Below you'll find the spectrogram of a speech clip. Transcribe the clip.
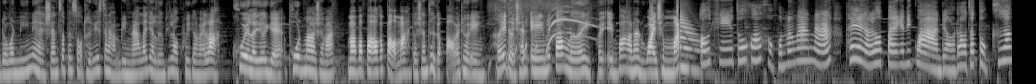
เดี๋ยววันนี้เนี่ยฉันจะไปส่งเธอที่สนามบินนะ แล้วอย่าลืมที่เราคุยกันไว้ล่ะ คุยอะไรเยอะแยะ พูดมากใช่ไหมมาเปาเปาเอากระเป๋ามา เดี๋ยวฉันถือกระเป๋าให้เธอเอง เฮ้ย เดี๋ยวฉันเองไม่ต้องเลย เฮ้ยไอ้บ้านั่นไวชะมัด โอเคทุกคนขอบคุณมากๆนะ ถ้าอย่างนั้นเราไปกันดีกว่า เดี๋ยวเราจะตกเครื่อง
